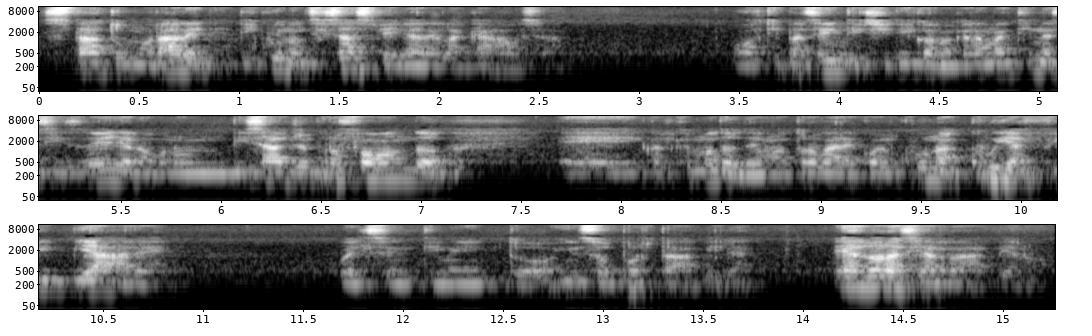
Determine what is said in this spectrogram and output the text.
stato umorale di cui non si sa spiegare la causa. Molti pazienti ci dicono che la mattina si svegliano con un disagio profondo e in qualche modo devono trovare qualcuno a cui affibbiare quel sentimento insopportabile e allora si arrabbiano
